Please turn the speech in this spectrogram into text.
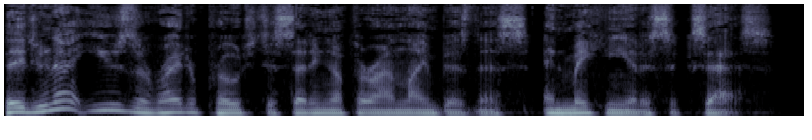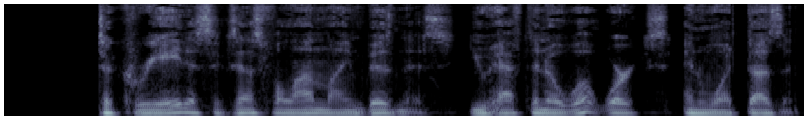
They do not use the right approach to setting up their online business and making it a success. To create a successful online business, you have to know what works and what doesn't.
